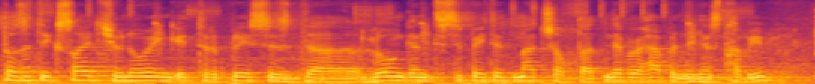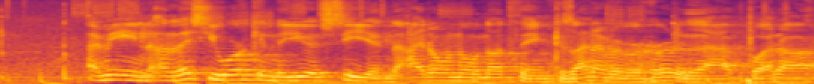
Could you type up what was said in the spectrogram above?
Does it excite you knowing it replaces the long anticipated matchup that never happened against Khabib? I mean, unless you work in the UFC, and I don't know nothing because I never ever heard of that. But uh,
